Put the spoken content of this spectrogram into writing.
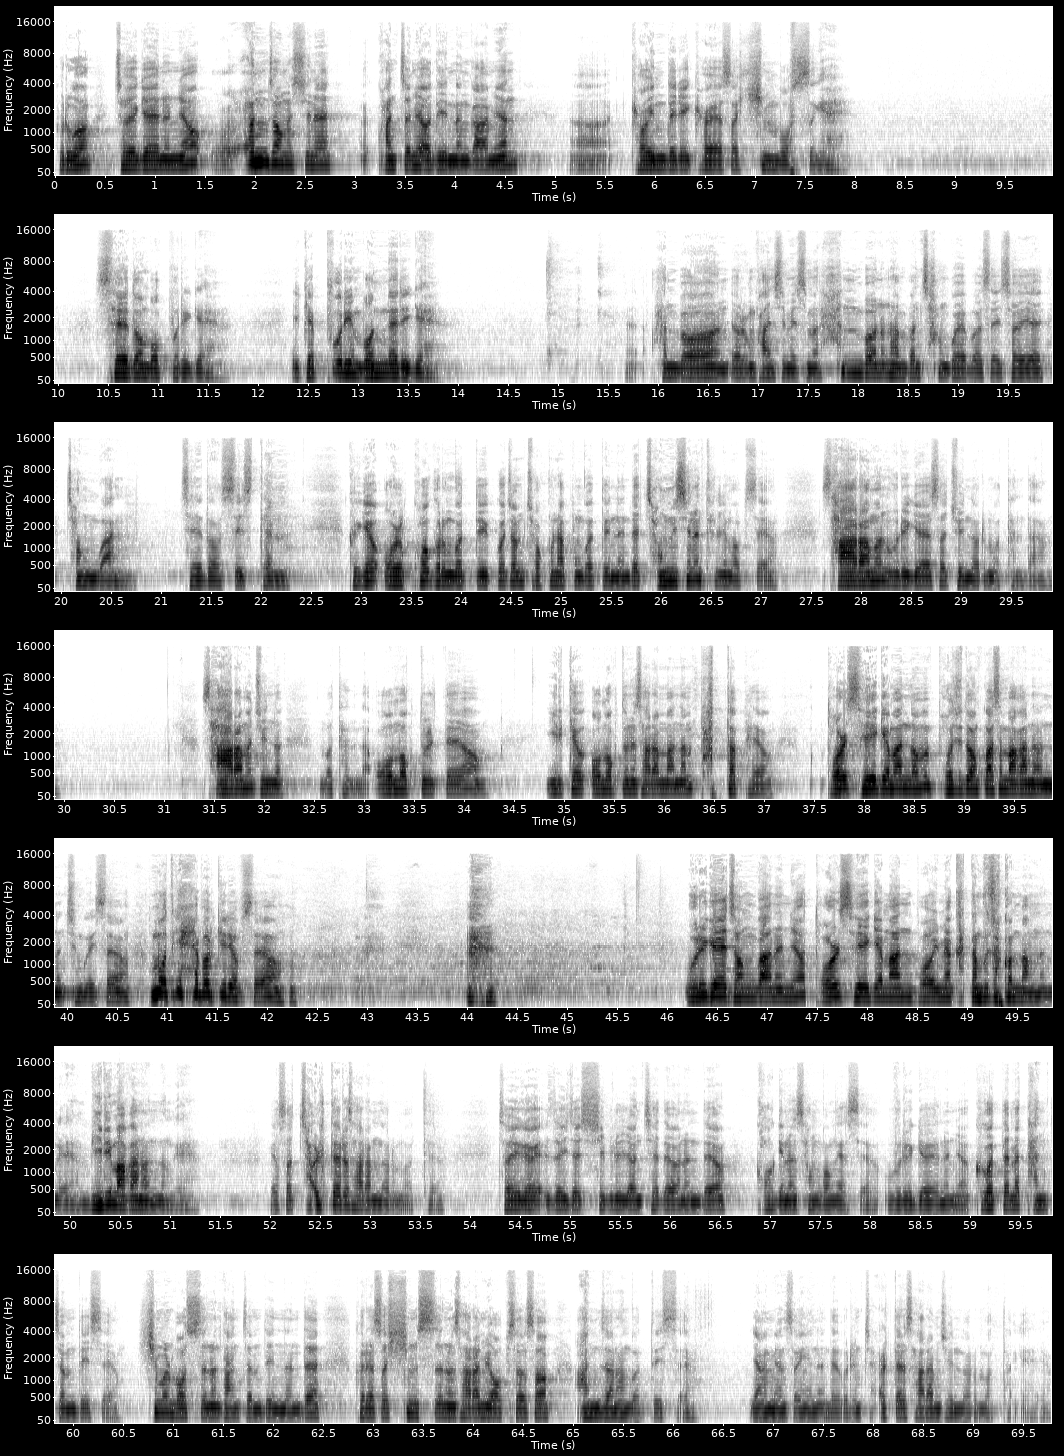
그리고 저희 교회는요, 온 정신의 관점이 어디 있는가 하면, 어, 교인들이 교회에서 힘 못 쓰게, 새도 못 부리게, 이렇게 뿌리 못 내리게. 한번 여러분 관심 있으면 한 번은 한번 참고해 보세요. 저희의 정관, 제도, 시스템. 그게 옳고 그런 것도 있고 좀 좋고 나쁜 것도 있는데 정신은 틀림없어요. 사람은 우리 교회에서 주인 노릇 못한다. 사람은 주인 노릇 못한다. 오목 둘 때요. 이렇게 오목 두는 사람 만나면 답답해요. 돌 세 개만 넣으면 보지도 않고 와서 막아 넣는 친구 있어요. 그럼 어떻게 해볼 길이 없어요. 우리 교회 정관은요, 돌 세 개만 보이면 갖다 무조건 막는 거예요. 미리 막아 넣는 거예요. 그래서 절대로 사람 노릇 못해요. 저희가 이제 11년째 되었는데요. 거기는 성공했어요. 우리 교회는요. 그것 때문에 단점도 있어요. 힘을 못 쓰는 단점도 있는데 그래서 힘 쓰는 사람이 없어서 안전한 것도 있어요. 양면성이 있는데 우리는 절대로 사람 주인 노릇 못하게 해요.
